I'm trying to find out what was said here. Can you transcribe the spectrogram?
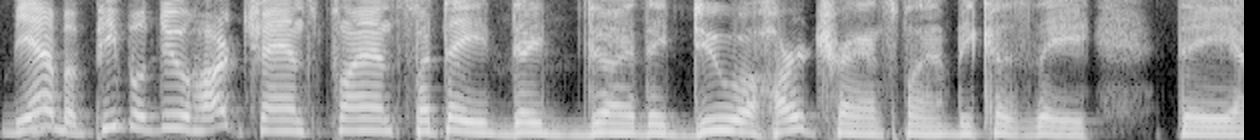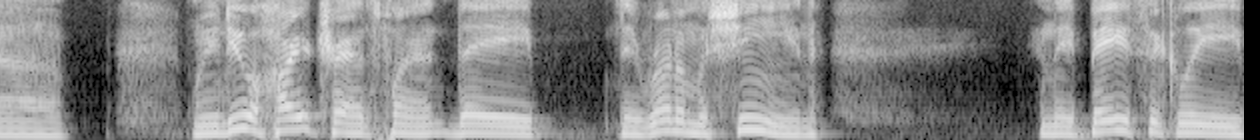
Yeah, but people do heart transplants. But they they they they do a heart transplant because they they uh when you do a heart transplant they they run a machine and they basically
